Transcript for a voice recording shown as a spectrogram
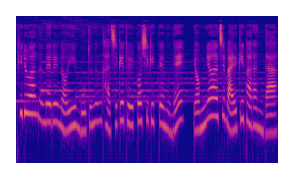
필요한 은혜를 너희 모두는 가지게 될 것이기 때문에 염려하지 말기 바란다.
